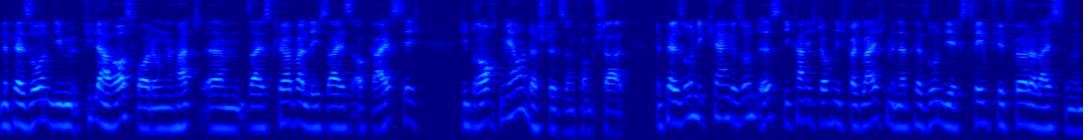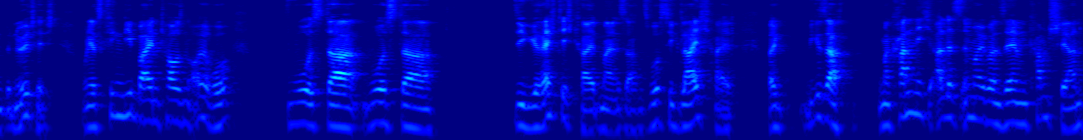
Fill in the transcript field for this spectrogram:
eine Person, die viele Herausforderungen hat, ähm, sei es körperlich, sei es auch geistig, die braucht mehr Unterstützung vom Staat. Eine Person, die kerngesund ist, die kann ich doch nicht vergleichen mit einer Person, die extrem viel Förderleistungen benötigt. Und jetzt kriegen die beiden 1000 Euro. Wo ist da, wo ist da die Gerechtigkeit meines Erachtens? Wo ist die Gleichheit? Weil, wie gesagt, man kann nicht alles immer über denselben Kamm scheren.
